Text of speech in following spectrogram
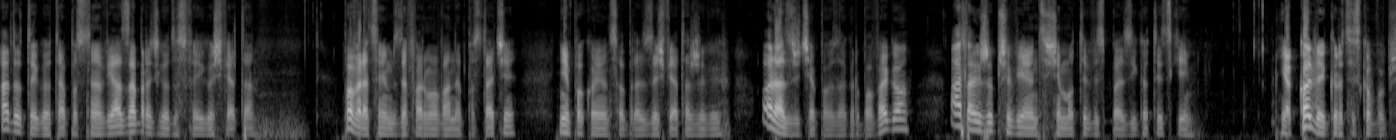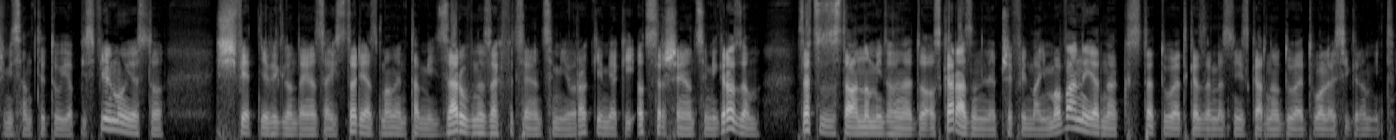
a do tego ta postanowiła zabrać go do swojego świata. Powracają zdeformowane postacie, niepokojący obraz ze świata żywych oraz życia pozagrobowego, a także przewijające się motywy z poezji gotyckiej. Jakkolwiek groteskowo brzmi sam tytuł i opis filmu, jest to świetnie wyglądająca historia z momentami zarówno zachwycającymi urokiem, jak i odstraszającymi grozą, za co została nominowana do Oscara za najlepszy film animowany, jednak statuetkę zamiast niej zgarnął duet Wallace i Gromit.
